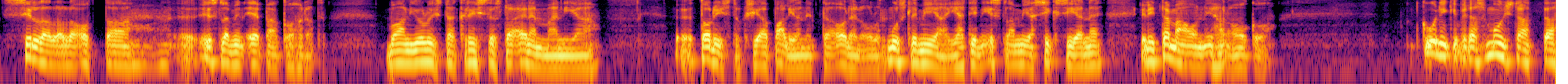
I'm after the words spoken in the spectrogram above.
sillä lailla ottaa islamin epäkohdat, vaan julistaa Kristusta enemmän ja todistuksia paljon, että olen ollut muslimia, jätin islamia siksi ja ne. Eli tämä on ihan ok. Kuitenkin pitäisi muistaa, että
